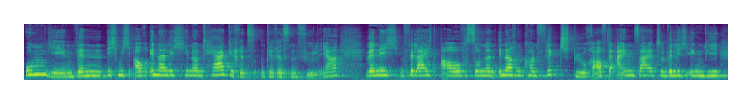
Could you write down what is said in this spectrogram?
umgehen, wenn ich mich auch innerlich hin und her gerissen fühle, ja, wenn ich vielleicht auch so einen inneren Konflikt spüre. Auf der einen Seite will ich irgendwie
